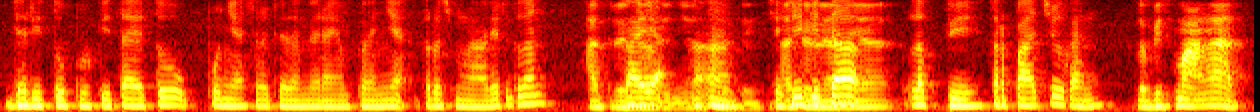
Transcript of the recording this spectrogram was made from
dari tubuh kita itu punya sel darah merah yang banyak terus mengalir itu kan kayak uh-uh. berarti. jadi kita lebih terpacu kan lebih semangat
